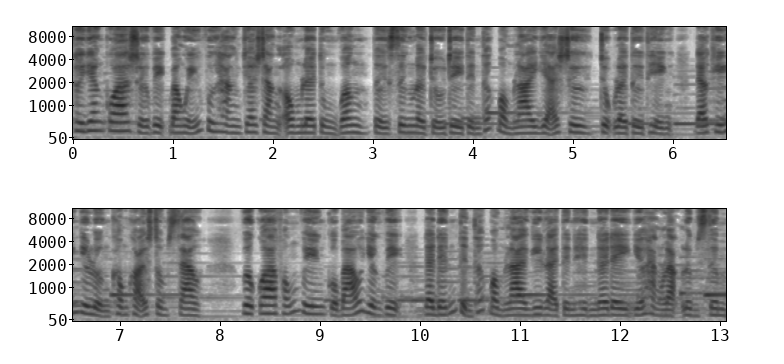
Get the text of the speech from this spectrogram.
Thời gian qua, sự việc bà Nguyễn Phương Hằng cho rằng ông Lê Tùng Vân tự xưng là trụ trì tình thất bồng lai giả sư trục lời từ thiện đã khiến dư luận không khỏi xôn xao. Vừa qua, phóng viên của báo Dân Việt đã đến tỉnh thất bồng lai ghi lại tình hình nơi đây giữa hàng loạt lùm xùm.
